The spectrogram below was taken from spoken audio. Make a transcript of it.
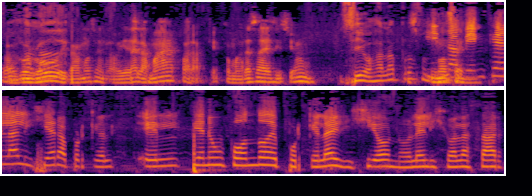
algo rudo, digamos, en la vida de la madre para que tomara esa decisión. Sí, ojalá Y también que él la eligiera, porque él, él tiene un fondo de por qué la eligió, no la eligió al azar.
